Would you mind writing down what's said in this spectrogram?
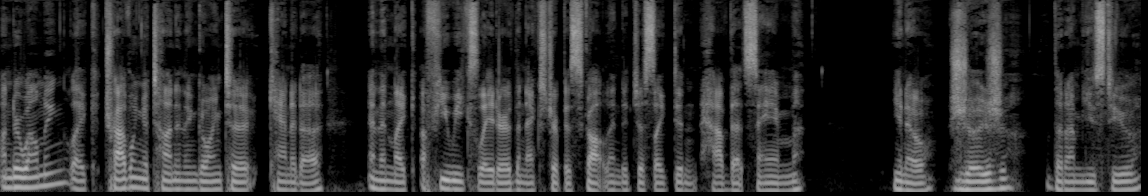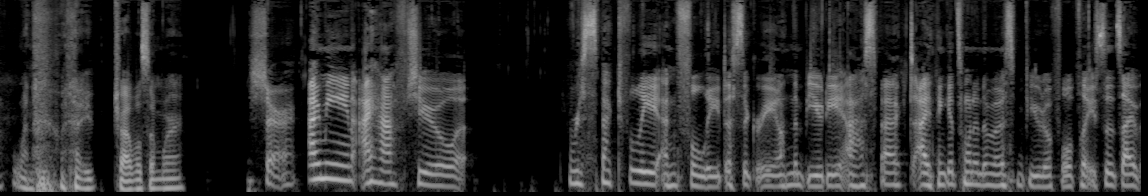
underwhelming like traveling a ton and then going to Canada and then like a few weeks later the next trip is Scotland it just like didn't have that same you know zhuzh that I'm used to when when I travel somewhere Sure. I mean, I have to respectfully and fully disagree on the beauty aspect. I think it's one of the most beautiful places I've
